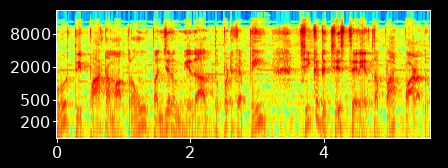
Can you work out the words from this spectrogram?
పూర్తి పాట మాత్రం పంజరం మీద దుప్పటి కప్పి చీకటి చేస్తేనే తప్ప పాడదు.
